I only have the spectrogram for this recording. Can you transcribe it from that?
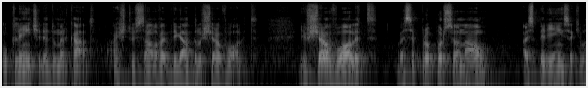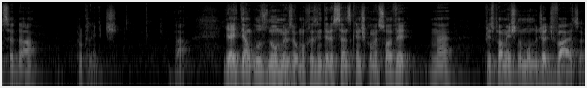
o cliente ele é do mercado. A instituição ela vai brigar pelo share of wallet. E o share of wallet vai ser proporcional à experiência que você dá para o cliente. Tá? E aí tem alguns números, algumas coisas interessantes que a gente começou a ver, né? principalmente no mundo de advisor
